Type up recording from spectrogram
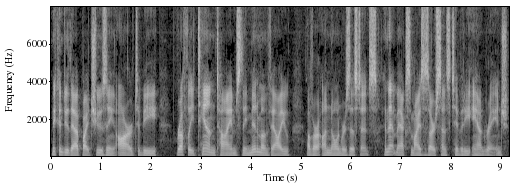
we can do that by choosing R to be roughly 10 times the minimum value of our unknown resistance, and that maximizes our sensitivity and range.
